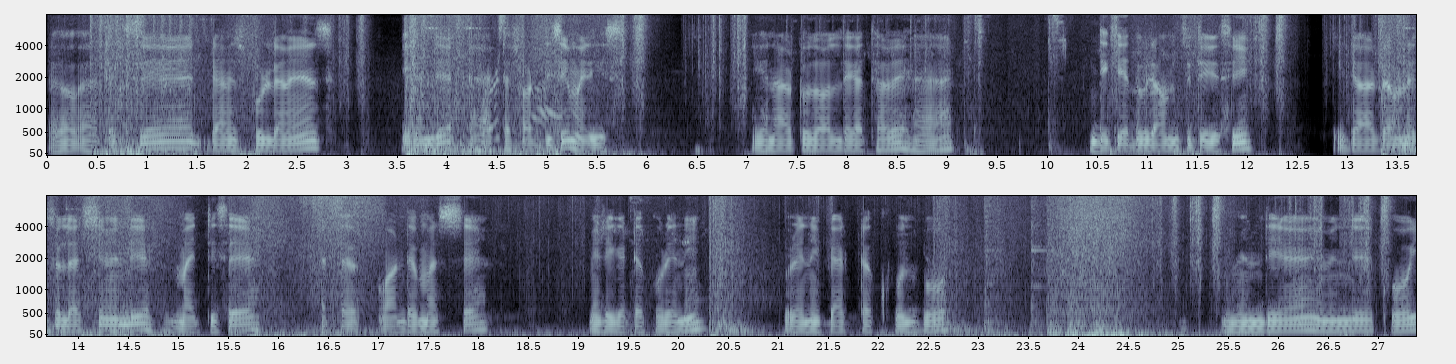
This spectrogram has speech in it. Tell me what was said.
দেখাও দেখছে। ড্যামেজ ফুল ড্যামেজ এখান দিয়ে হ্যাঁ, একটা শট দিছি মেরে গেছি এখানে একটু লল দেখাতে হবে হ্যাঁ। দেখে দুই রাউন্ড জিতে গেছি। এক রাউন্ডে চলে আসছি মেনলি মারতেছে একটা ওয়ান ডে মারছে। মেডিকেটটা করে নিই করে নিই প্যাকটা খুলবো। ইমেন দিয়ে ইমেন দিয়ে কই?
